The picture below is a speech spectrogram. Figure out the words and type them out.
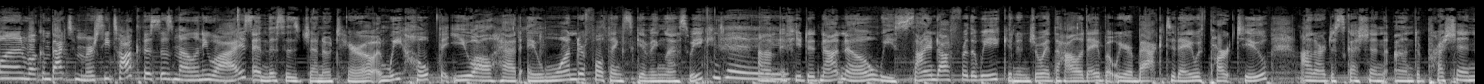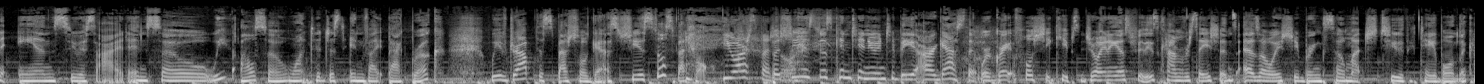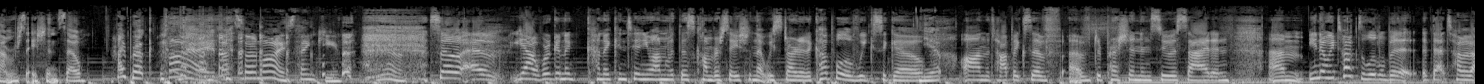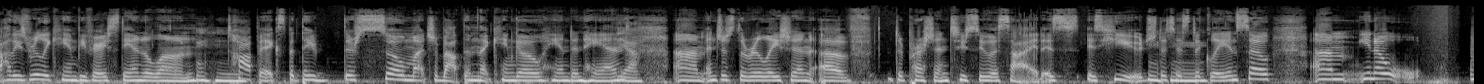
everyone. Welcome back to Mercy Talk. This is Melanie Wise. And this is Jen Otero. And we hope that you all had a wonderful Thanksgiving last week. Um, if you did not know, we signed off for the week and enjoyed the holiday, but we are back today with part two on our discussion on depression and suicide. And so we also want to just invite back Brooke. We've dropped the special guest. She is still special. you are special. But she is just continuing to be our guest that we're grateful she keeps joining us for these conversations. As always, she brings so much to the table in the conversation. So, hi, Brooke. Hi, that's so nice. Thank you. Yeah. So, uh, yeah, we're going to kind of continue on with this conversation that we started a couple of weeks ago yep. on the topics of, of depression and suicide. And, um, you know, we talked a little bit at that time about how these really can be very standalone mm-hmm. topics, but they there's so much about them that can go hand in hand. Yeah. Um, and just the relation of depression to suicide is is huge mm-hmm. statistically. And so, um, you know,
